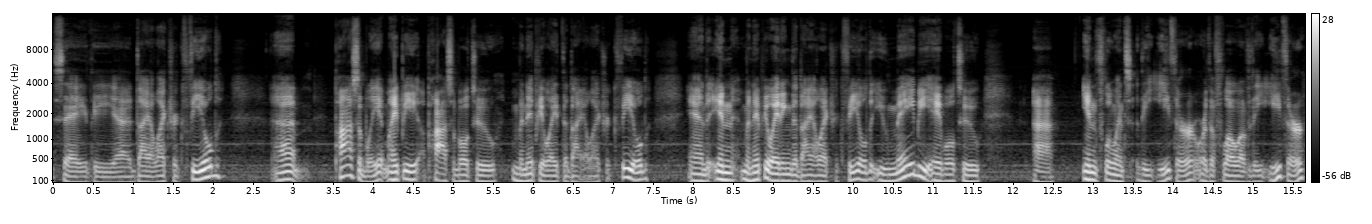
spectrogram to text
say, the uh, dielectric field? Uh, possibly, it might be possible to manipulate the dielectric field, and in manipulating the dielectric field, you may be able to uh, influence the ether or the flow of the ether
